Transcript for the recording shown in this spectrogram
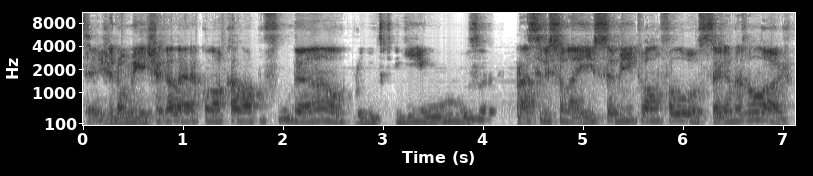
É, geralmente a galera coloca lá pro fundão, produto que ninguém usa. Para selecionar isso, é bem o que o Alan falou, segue a mesma lógica.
